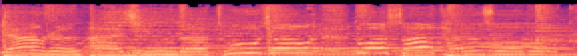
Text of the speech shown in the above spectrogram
两人爱情的途中，多少探索的苦。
